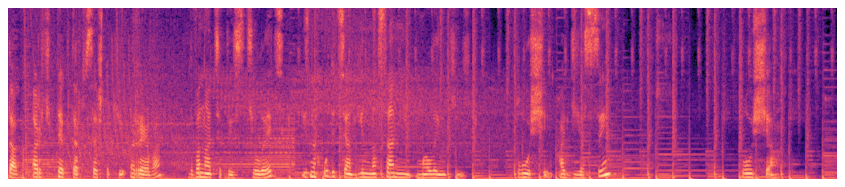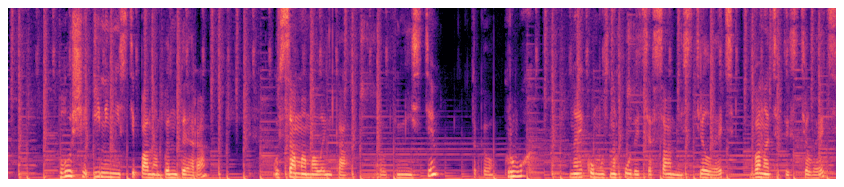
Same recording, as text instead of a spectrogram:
Так, архітектор все ж таки Рева, 12-й стілець, і знаходиться він на самій маленькій площі Одеси. Площа, площа імені Степана Бендера. Ось сама маленька в місті. Такий круг, на якому знаходиться самий стілець, 12-й стілець.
